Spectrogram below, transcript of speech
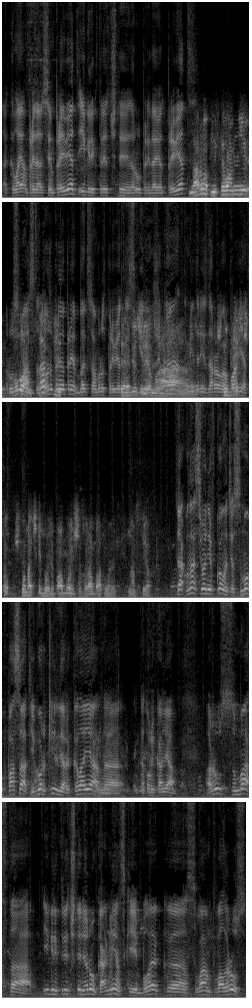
Так, Лоян передает всем привет. Y34.ru передает привет. Народ, если вам не... Русмаста тоже передает привет. Блэк Самрус, привет из ЖК. а, Дмитрий, здорово, привет. Чтобы очки были побольше, зарабатывали на всех. Так, у нас сегодня в комнате Смог Посад, Егор Киллер, Калаян, э, который Колян, Рус Маста, Y34.ru, Каменский, Блэк э, Свамп Валрус.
